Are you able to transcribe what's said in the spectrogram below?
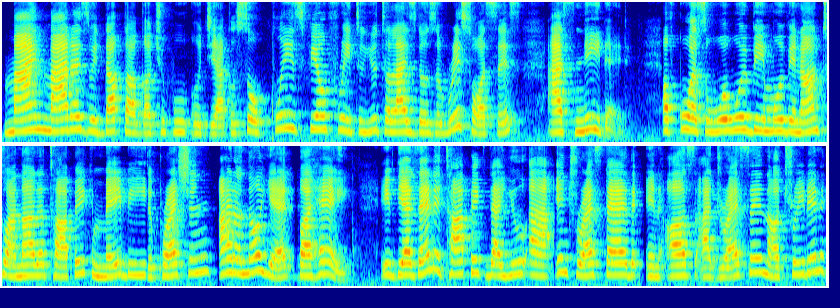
Mind Matters with Dr. Ogochukwu Ojiako. So please feel free to utilize those resources as needed. Of course, we will be moving on to another topic, maybe depression. I don't know yet, but hey, if there's any topic that you are interested in us addressing or treating,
